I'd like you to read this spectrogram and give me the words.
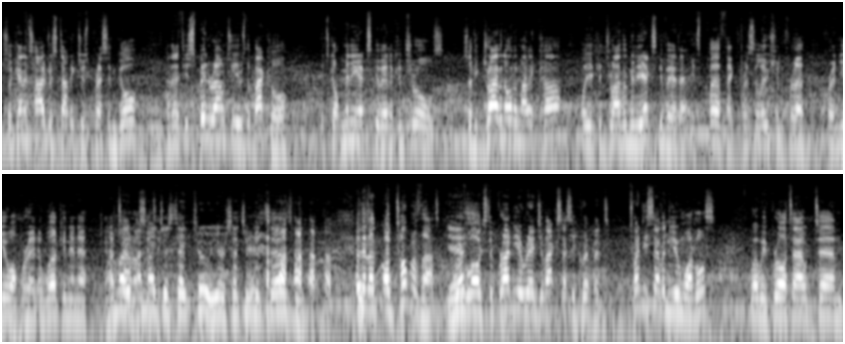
So again, it's hydrostatic, just press and go. And then if you spin around to use the backhoe, it's got mini excavator controls. So if you drive an automatic car or you can drive a mini excavator, it's perfect for a solution for a for a new operator working in a in a I town might, or I city. might just take two. You're such a good salesman. and then on, on, top of that, yes? we've launched a brand new range of access equipment. 27 new models, where we've brought out um,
